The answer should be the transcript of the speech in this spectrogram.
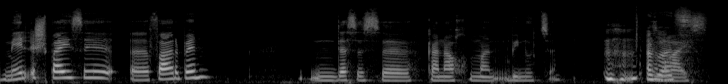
Mehlspeise, äh, Farben. Das ist, äh, kann auch man benutzen. Mhm. Also als Reis.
